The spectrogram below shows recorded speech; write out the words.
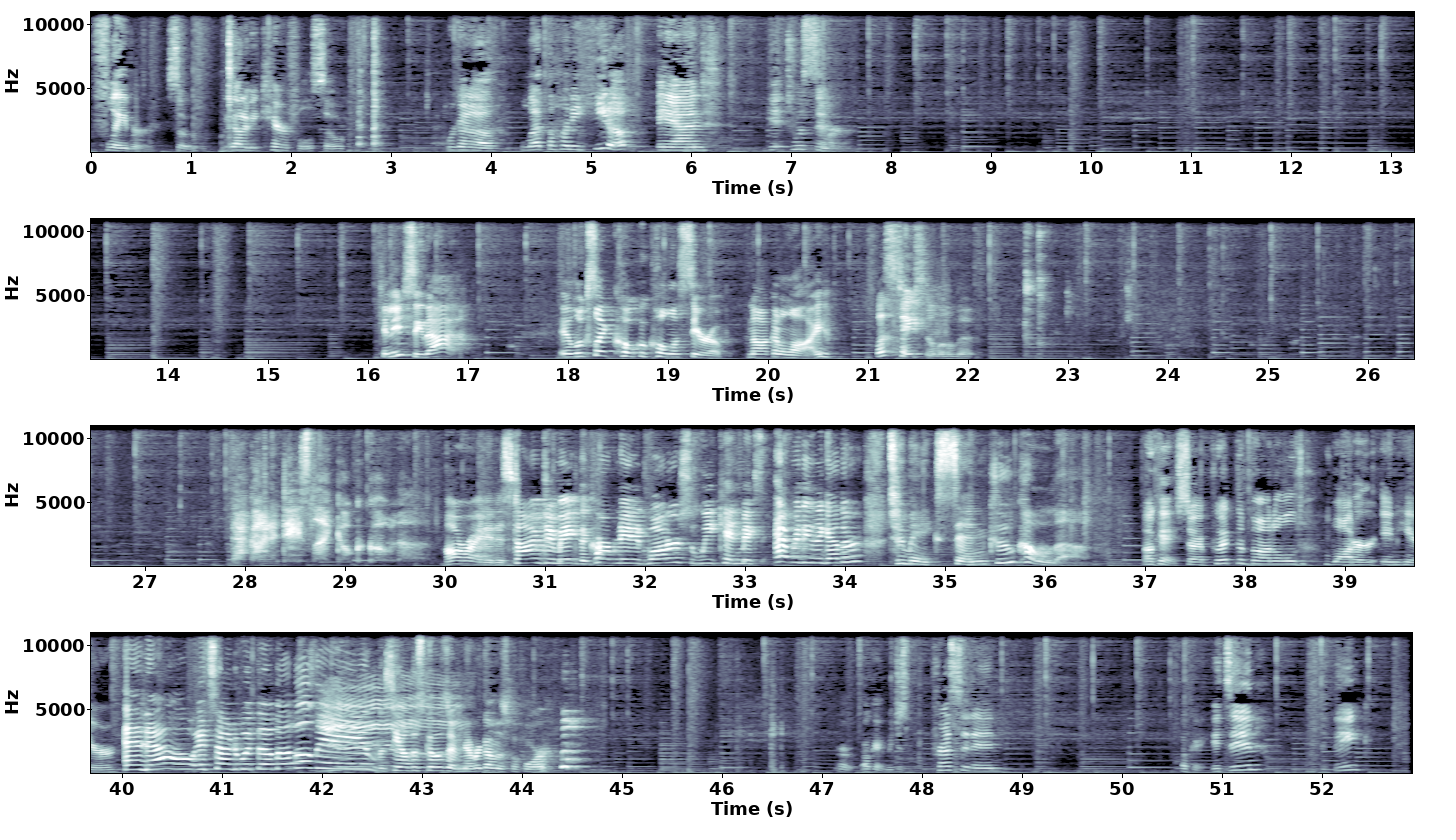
flavor. So we gotta be careful. So we're gonna let the honey heat up and get to a simmer. Can you see that? It looks like Coca-Cola syrup, not gonna lie. Let's taste a little bit. All right, it is time to make the carbonated water so we can mix everything together to make Senku Cola. Okay, so I put the bottled water in here. And now it's time to put the bubbles in. Let's see how this goes. I've never done this before. Or, okay, we just press it in. Okay, it's in, I think.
